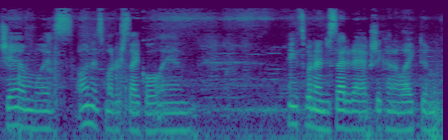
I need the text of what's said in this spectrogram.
Jim was on his motorcycle, and I think it's when I decided I actually kind of liked him.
